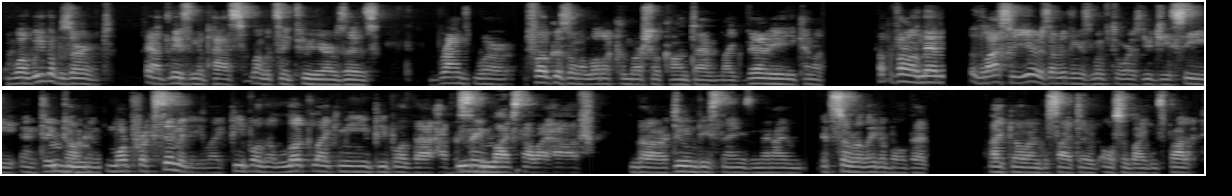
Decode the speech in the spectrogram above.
What we've observed, at least in the past, I would say two years, is brands were focused on a lot of commercial content, like very kind of up front. And then the last few years, everything has moved towards UGC and TikTok mm-hmm. and more proximity, like people that look like me, people that have the mm-hmm. same lifestyle I have, that are doing these things. And then I'm, it's so relatable that I go and decide to also buy this product.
